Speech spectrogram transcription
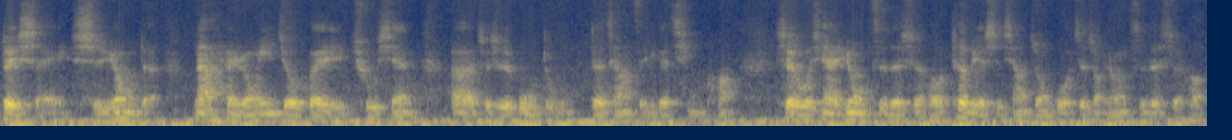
对谁使用的，那很容易就会出现呃就是误读的这样子一个情况。所以我现在用字的时候，特别是像中国这种用字的时候，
